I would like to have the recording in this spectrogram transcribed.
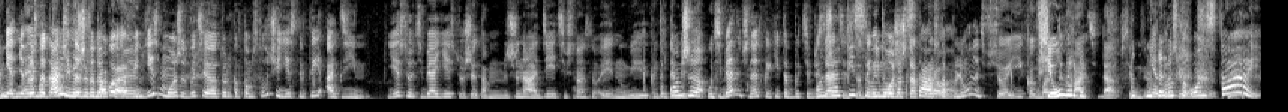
Нет, мне Они просто кажется, же что такой пофигизм может быть э, только в том случае, если ты один. Если у тебя есть уже там жена, дети, все, и, ну, и какие-то... Он же У тебя начинают какие-то быть обязательства. Ты не можешь так старого. просто плюнуть все и как бы Все умерли? отдыхать. Да, все умерли. Нет, просто он старый,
